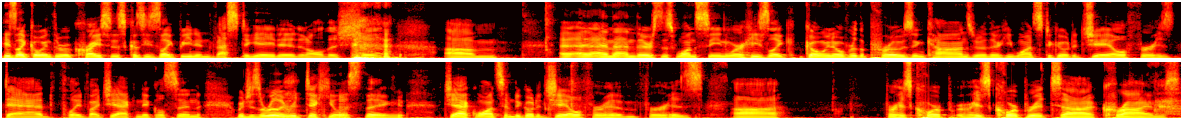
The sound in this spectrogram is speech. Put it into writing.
he's like going through a crisis because he's like being investigated and all this shit. um, and, and and there's this one scene where he's like going over the pros and cons, whether he wants to go to jail for his dad, played by Jack Nicholson, which is a really ridiculous thing. Jack wants him to go to jail for him for his uh, for his corp his corporate uh, crimes,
